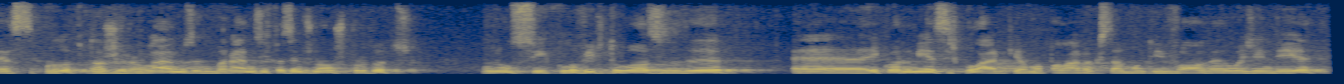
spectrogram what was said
desse produto. Nós granulamos, aglomeramos e fazemos novos produtos num ciclo virtuoso de economia circular, que é uma palavra que está muito em voga hoje em dia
